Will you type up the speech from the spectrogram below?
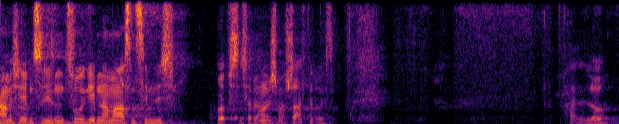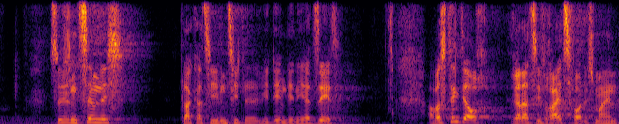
kam ich eben zu diesem zugegebenermaßen ziemlich, ups, ich habe ja noch nicht mal Start gedrückt. Hallo? Zu diesem ziemlich plakativen Titel wie dem, den ihr jetzt seht. Aber es klingt ja auch relativ reizvoll. Ich meine,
